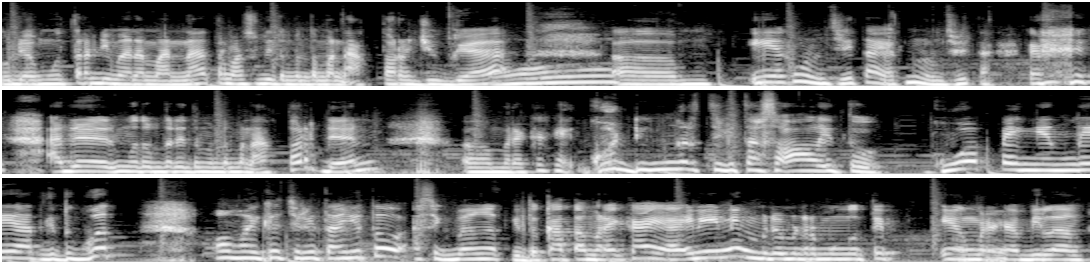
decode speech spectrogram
udah muter di mana-mana termasuk di teman-teman aktor juga. Em, iya aku belum cerita ya, aku belum cerita. Ada muter-muter di teman-teman aktor dan eh, mereka kayak gue denger cerita soal itu, gue pengen lihat gitu. Gue oh my god ceritanya tuh asik banget gitu. Kata mereka ya, ini ini benar-benar mengutip yang Oke. mereka bilang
